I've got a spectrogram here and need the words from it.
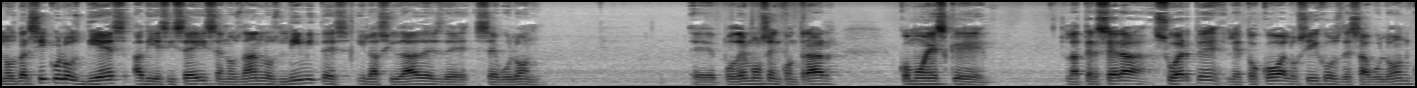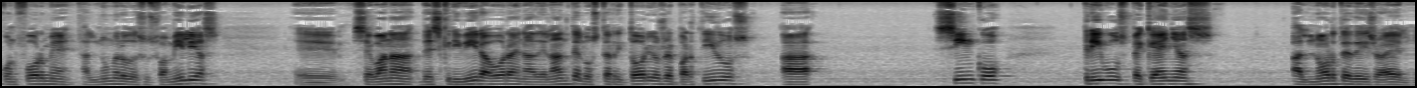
En los versículos 10 a 16 se nos dan los límites y las ciudades de Zebulón. Eh, podemos encontrar cómo es que la tercera suerte le tocó a los hijos de Zabulón conforme al número de sus familias. Eh, se van a describir ahora en adelante los territorios repartidos a cinco tribus pequeñas al norte de Israel.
